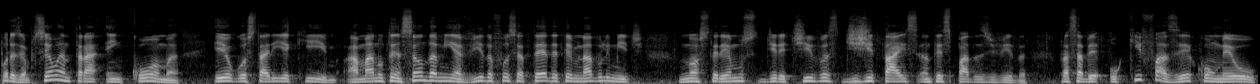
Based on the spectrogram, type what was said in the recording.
Por exemplo, se eu entrar em coma, eu gostaria que a manutenção da minha vida fosse até determinado limite. Nós teremos diretivas digitais antecipadas de vida, para saber o que fazer com meu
